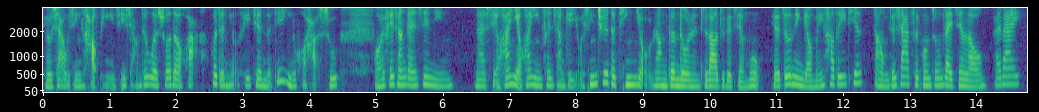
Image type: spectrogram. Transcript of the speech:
留下五星好评以及想对我说的话，或者你有推荐的电影或好书，我会非常感谢您。那喜欢也欢迎分享给有兴趣的听友，让更多人知道这个节目。也祝您有美好的一天。那我们就下次空中再见喽，拜拜。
